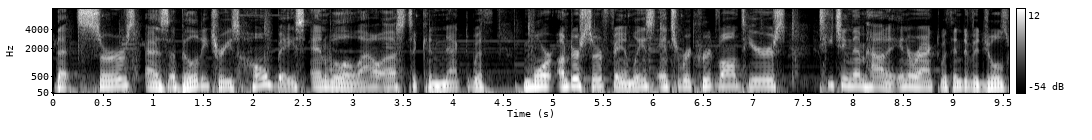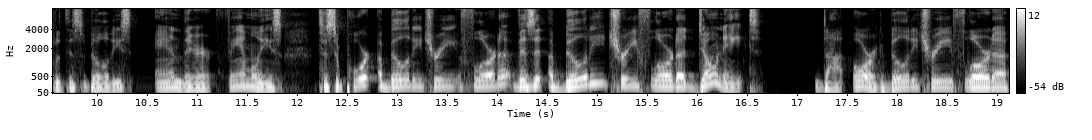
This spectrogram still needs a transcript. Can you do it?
that serves as Ability Tree's home base and will allow us to connect with more underserved families and to recruit volunteers, teaching them how to interact with individuals with disabilities and their families. To support Ability Tree Florida, visit abilitytreefloridadonate.org. Ability Tree Florida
